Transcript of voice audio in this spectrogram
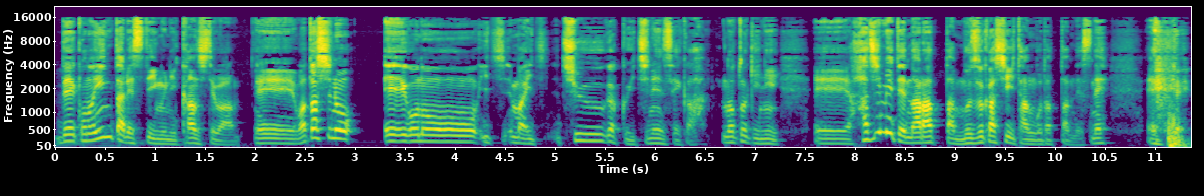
で、この interesting に関しては、えー、私の英語の一、まあ、中学1年生か、の時に、えー、初めて習った難しい単語だったんですね。えー、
